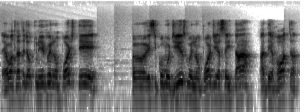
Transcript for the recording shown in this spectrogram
Né? O atleta de alto nível ele não pode ter uh, esse comodismo, ele não pode aceitar a derrota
